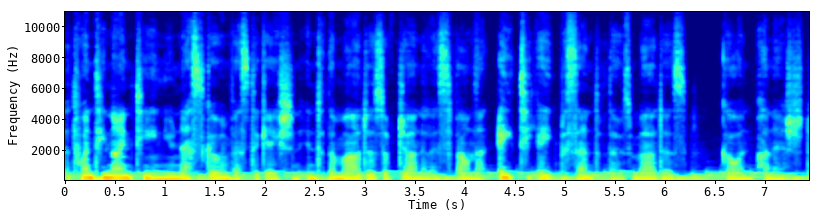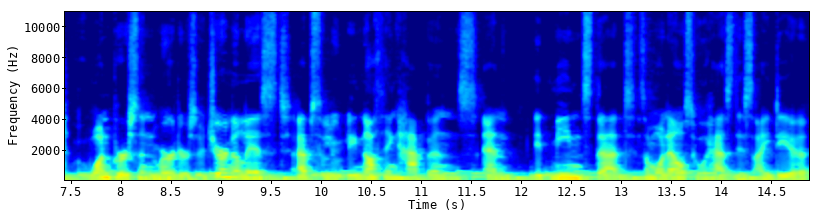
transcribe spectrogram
A 2019 UNESCO investigation into the murders of journalists found that 88% of those murders go unpunished. One person murders a journalist, absolutely nothing happens, and it means that someone else who has this idea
